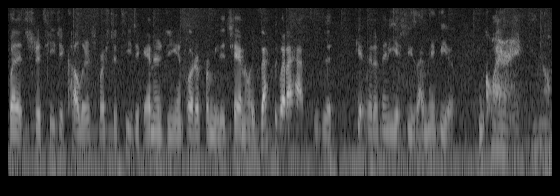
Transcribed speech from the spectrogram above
But it's strategic colors for strategic energy in order for me to channel exactly what I have to to get rid of any issues I may be inquiring. You know.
